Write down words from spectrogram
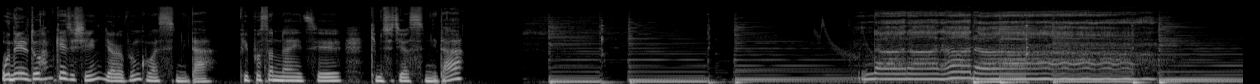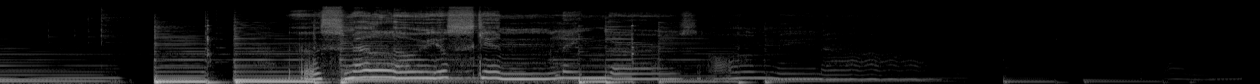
오늘도 함께 해주신 여러분 고맙습니다. 비포 선라이즈 김수지였습니다. The smell of your skin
